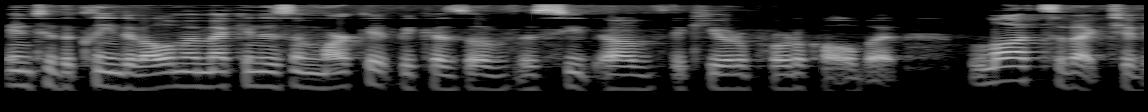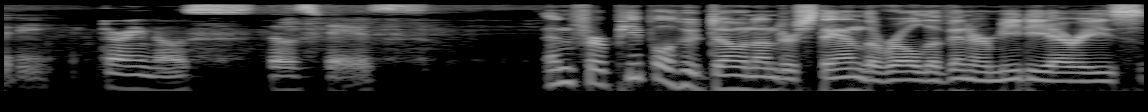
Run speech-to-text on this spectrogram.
into the clean development mechanism market because of the seat of the Kyoto Protocol, but lots of activity during those those days. And for people who don't understand the role of intermediaries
